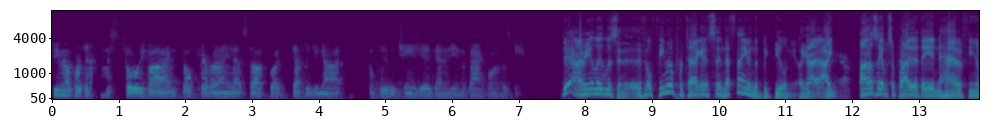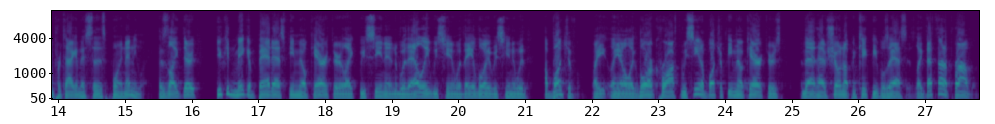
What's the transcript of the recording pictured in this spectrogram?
Female protagonist, totally fine. Don't care about any of that stuff, but definitely do not completely change the identity and the backbone of this game. Yeah, I mean, like, listen, if a female protagonist thing, that's not even the big deal to me. Like, I, I yeah. honestly, I'm surprised that they didn't have a female protagonist to this point anyway. Because, like, there, you could make a badass female character, like we've seen it with Ellie, we've seen it with Aloy, we've seen it with a bunch of them. Like, you know, like Lara Croft, we've seen a bunch of female characters that have shown up and kicked people's asses. Like, that's not a problem.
